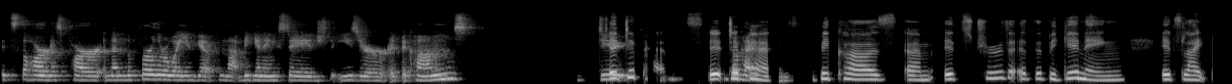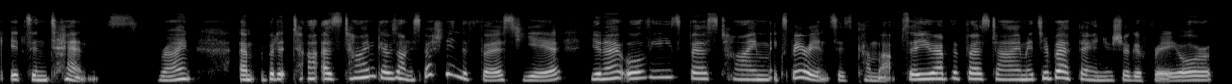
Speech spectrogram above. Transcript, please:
it's the hardest part. And then the further away you get from that beginning stage, the easier it becomes. You... it depends. It depends okay. because um, it's true that at the beginning, it's like it's intense, right? Um, but it, as time goes on, especially in the first year, you know, all these first time experiences come up. So you have the first time it's your birthday and you're sugar free, or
